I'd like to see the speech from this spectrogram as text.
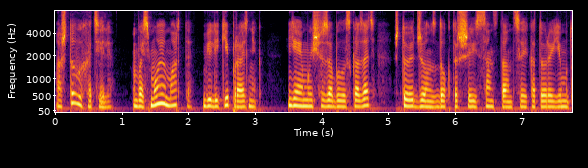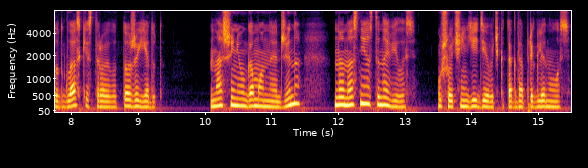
а что вы хотели? 8 марта — великий праздник. Я ему еще забыла сказать, что и Джон с докторшей из санстанции, которая ему тут глазки строила, тоже едут. Наша неугомонная Джина на нас не остановилась. Уж очень ей девочка тогда приглянулась.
